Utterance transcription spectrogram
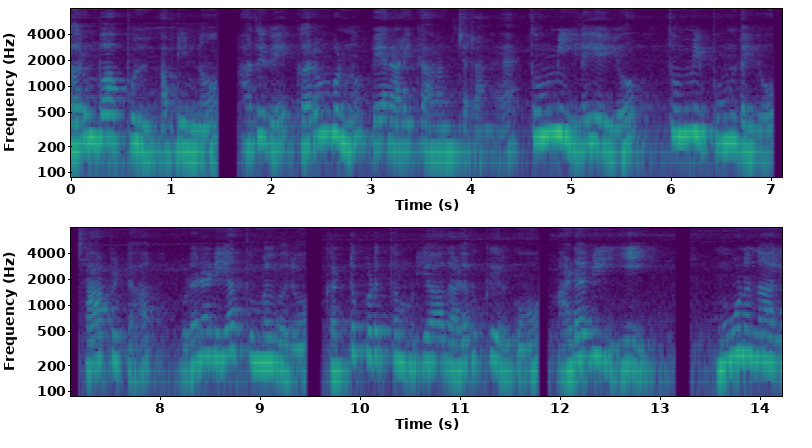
கரும்பா புல் அப்படின்னும் அதுவே கரும்புன்னு பேர் அழைக்க ஆரம்பிச்சிட்டாங்க. தும்மி இலையையோ தும்மி பூண்டையோ சாப்பிட்டா உடனடியா தும்மல் வரும். கட்டுப்படுத்த முடியாத அளவுக்கு இருக்கும். அடவி ஈ. மூணு நாலு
